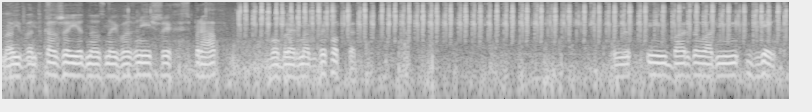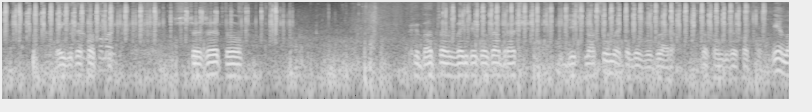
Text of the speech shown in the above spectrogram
No i wędkarze jedna z najważniejszych spraw, wobler ma grzechotkę. I, I bardzo ładny dźwięk tej grzechotki. Szczerze to chyba czas będzie go zabrać gdzieś na sumę tego woblera z taką grzechotą. Nie no,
